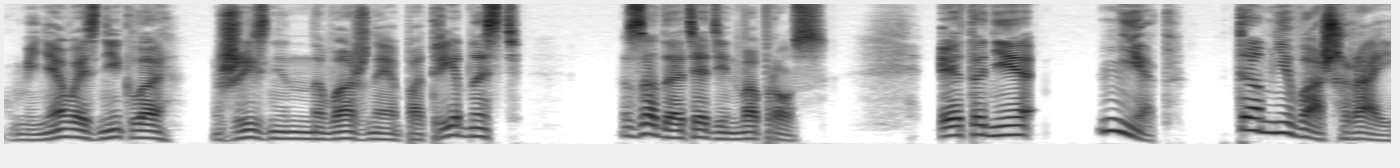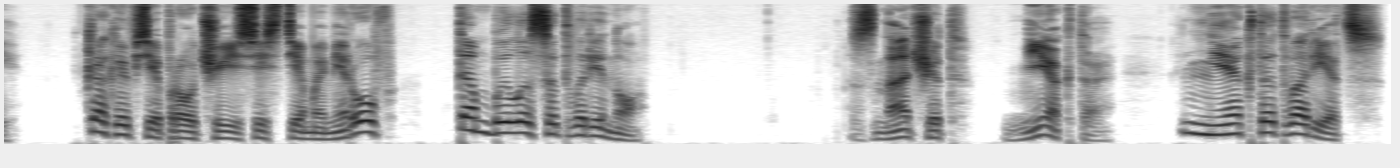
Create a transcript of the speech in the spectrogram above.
У меня возникла жизненно важная потребность задать один вопрос. Это не «нет, там не ваш рай». Как и все прочие системы миров, там было сотворено. Значит, некто, некто-творец,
